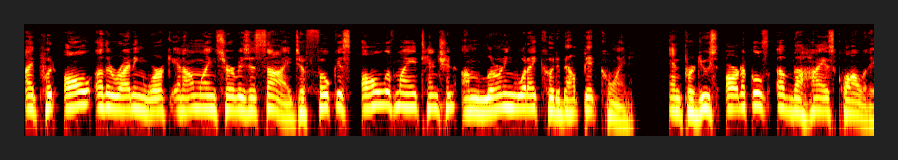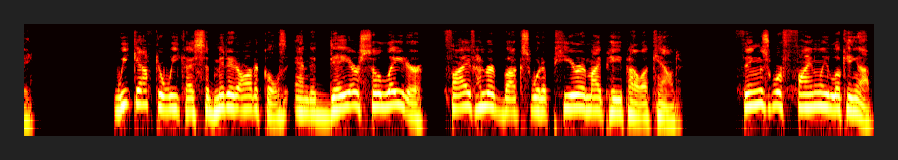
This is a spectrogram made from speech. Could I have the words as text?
I put all other writing work and online surveys aside to focus all of my attention on learning what I could about Bitcoin and produce articles of the highest quality. Week after week I submitted articles and a day or so later, 500 bucks would appear in my PayPal account. Things were finally looking up.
